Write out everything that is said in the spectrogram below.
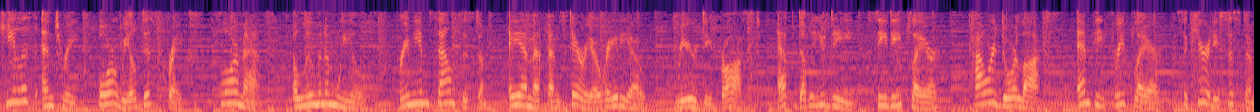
keyless entry, four-wheel disc brakes, floor mats, aluminum wheels, premium sound system, AM FM stereo radio, rear defrost, FWD, CD player, power door locks, MP3 player, security system.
